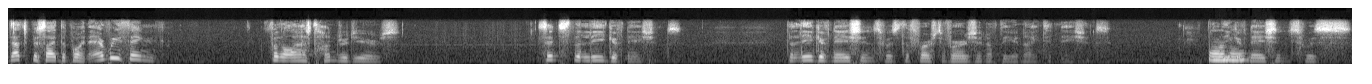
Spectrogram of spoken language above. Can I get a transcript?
that's beside the point. Everything for the last hundred years, since the League of Nations, the League of Nations was the first version of the United Nations. The League of Mhm. Nations was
